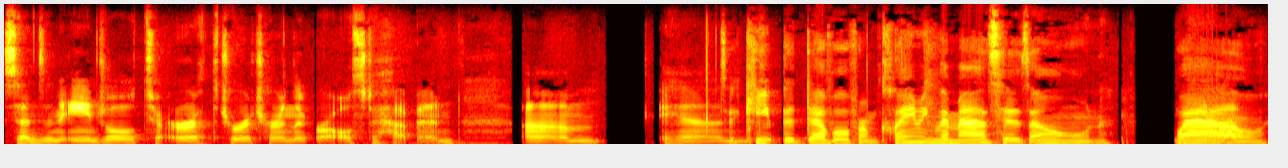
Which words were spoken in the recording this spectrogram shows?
sends an angel to earth to return the girls to heaven. Um and to keep the devil from claiming them as his own wow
